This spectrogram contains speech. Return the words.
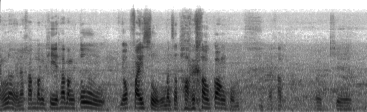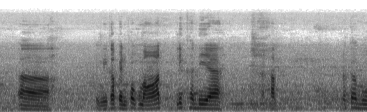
งหน่อยนะครับ บางทีถ้าบางตู้ยกไฟสูงมันสะท้อนเข้ากล้องผมนะครับโอเคอ่าตรงนี้ก็เป็นพวกมอสลิคาเดียนะครับแล้วก็บู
